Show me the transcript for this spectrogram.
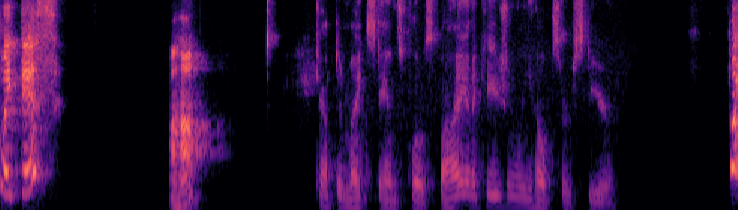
Like this? Uh huh. Captain Mike stands close by and occasionally helps her steer. Wow!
